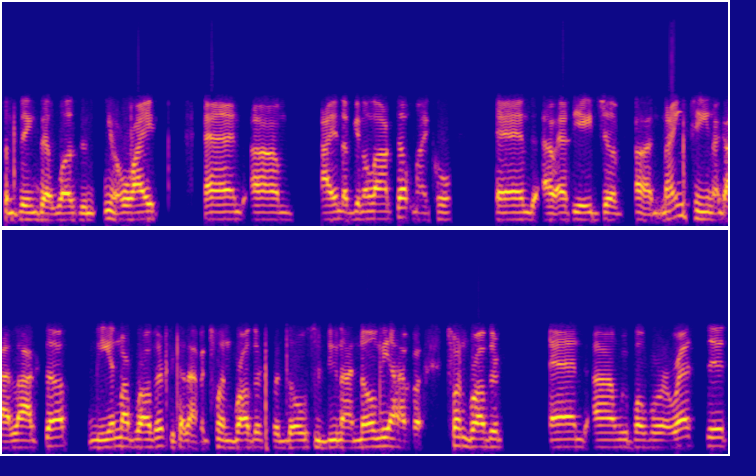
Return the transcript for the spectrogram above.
some things that wasn't you know right, and um, I ended up getting locked up, Michael. And uh, at the age of uh, 19, I got locked up, me and my brother, because I have a twin brother. For those who do not know me, I have a twin brother. And uh, we both were arrested.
